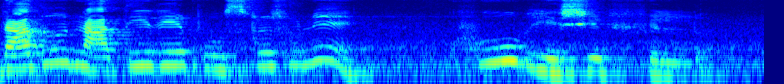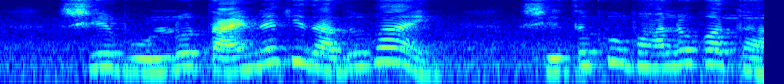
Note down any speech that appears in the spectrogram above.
দাদু নাতির এ প্রশ্ন শুনে খুব হেসে ফেলল। সে বলল, তাই নাকি দাদু ভাই? সে তো খুব ভালো কথা।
